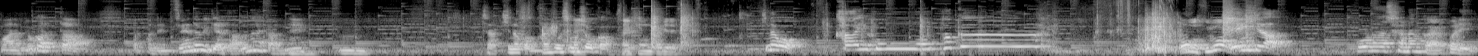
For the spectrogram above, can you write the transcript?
まあでもよかった。やっぱね爪伸びてると危ないからね。うん。じゃあきなこも解放しましょうか。最高の時です。きなこ解放パカーお、すごい。元気だこの話がなんかやっぱり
